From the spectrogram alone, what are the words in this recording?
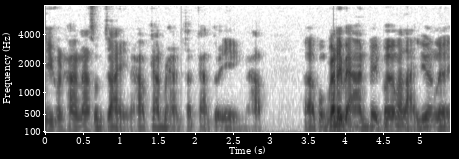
ที่ค่อนข้างน่าสนใจนะครับ การบริหารจัดการตัวเองนะครับผมก็ได้ไปอ่านเปเปอร์มาหลายเรื่องเลย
